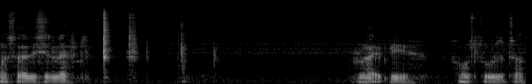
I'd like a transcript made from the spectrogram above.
Oh, sorry, this is left. Right view. Holes towards the top.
